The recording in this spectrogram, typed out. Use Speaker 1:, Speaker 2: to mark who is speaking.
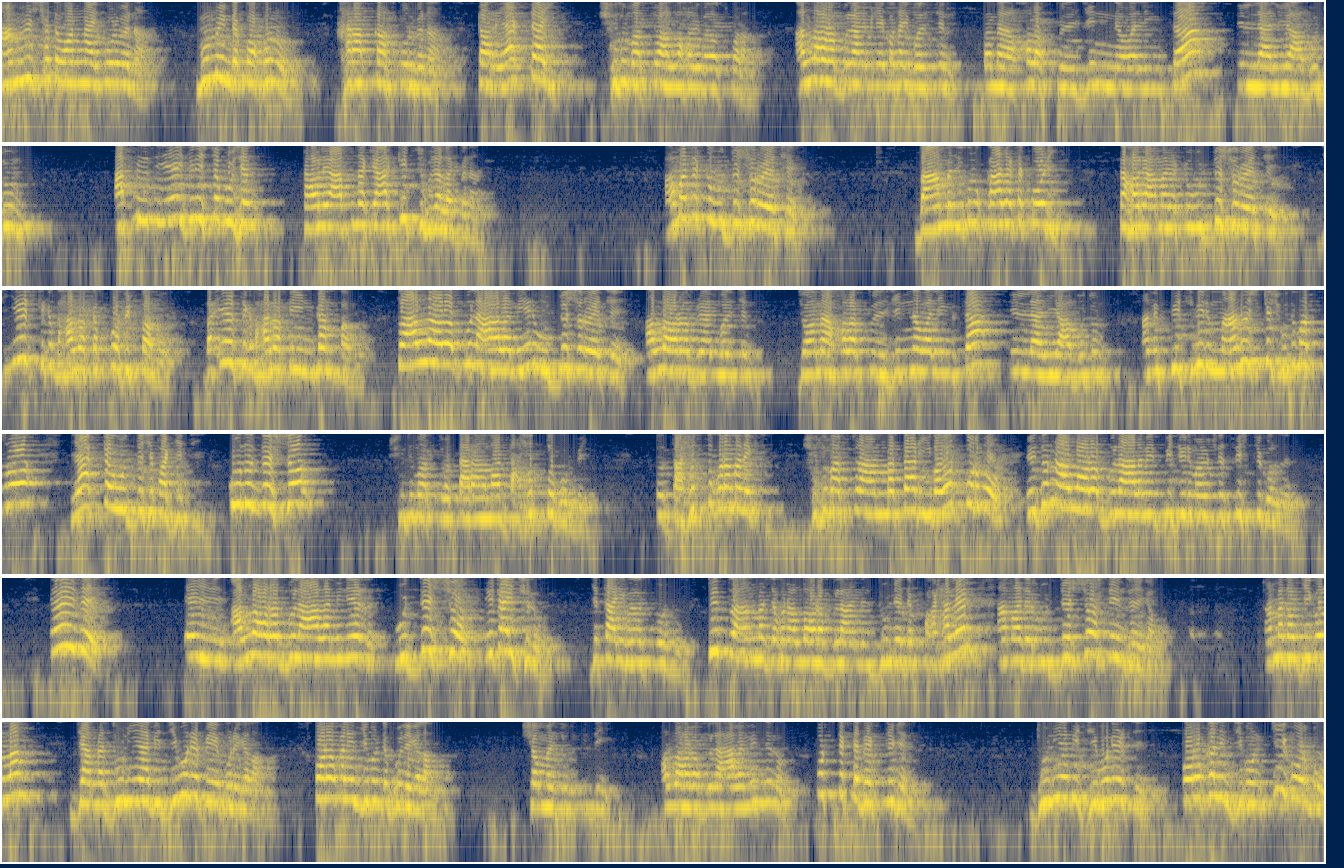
Speaker 1: মানুষের সাথে অন্যায় করবে না। মুমিনটা কখনো খারাপ কাজ করবে না। তার একটাই শুধুমাত্র আল্লাহর ইবাদত করা। আল্লাহ রাব্বুল আলামিন এই কথাই বলছেন লিয়াবুদুন। আপনি যদি এই জিনিসটা বুঝেন, তাহলে আপনাকে আর কিচ্ছু বোঝা লাগবে না। আমাদের একটা উদ্দেশ্য রয়েছে, বা আমরা যে কোনো কাজ একটা করি, তাহলে আমাদের একটা উদ্দেশ্য রয়েছে যে এর থেকে ভালো একটা প্রফিট পাবো। বা এর থেকে ভালো একটা ইনকাম পাবো। তো আল্লাহ রব্বুল আলমীর উদ্দেশ্য রয়েছে, আল্লাহ রব্বুল আলম বলছেন, জমা খলাকুল জিন্নাওয়াল ইনসা ইল্লা আবুদুন আমি পৃথিবীর মানুষকে শুধুমাত্র একটা উদ্দেশ্যে পাঠিয়েছি। কোন উদ্দেশ্য? শুধুমাত্র তারা আমার দাসত্ব করবে। তো দাসত্ব করা মানে কি? শুধুমাত্র আমরা তার ইবাদত করব এই জন্য আল্লাহ রব্বুল্লাহ আলমীর পৃথিবীর মানুষকে সৃষ্টি করলেন। এই যে এই আল্লাহ রব্বুল্লাহ আলমিনের উদ্দেশ্য এটাই ছিল যে তার ইবাদত করব। কিন্তু আমরা যখন আল্লাহ রব্বুল্লাহ আলমিন দুনিয়াতে পাঠালেন, আমাদের উদ্দেশ্য চেঞ্জ হয়ে গেল। আমরা তখন কি করলাম? যে আমরা দুনিয়াবি জীবনে পেয়ে পড়ে গেলাম। পরকালীন জীবনটা ভুলে গেলাম। সম্মানিত উপস্থিতি, আল্লাহ রব্বুল্লাহ আলমিন যেন প্রত্যেকটা ব্যক্তিকে দুনিয়াবি জীবনের চেয়ে পরকালীন জীবন কি করব।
